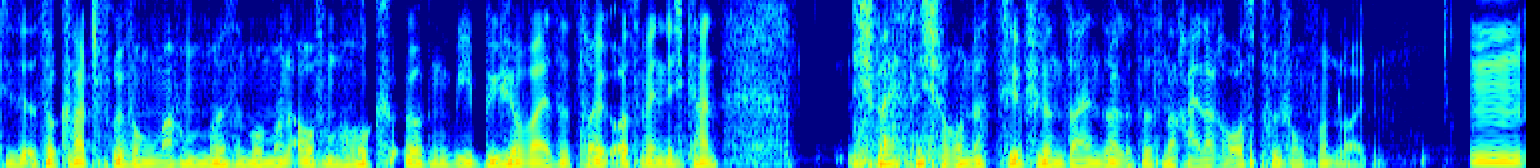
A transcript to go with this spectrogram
diese so Quatschprüfungen machen müssen, wo man auf dem Hook irgendwie bücherweise Zeug auswendig kann. Ich weiß nicht, warum das zielführend sein soll. Das ist eine reine Rausprüfung von Leuten. Hm.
